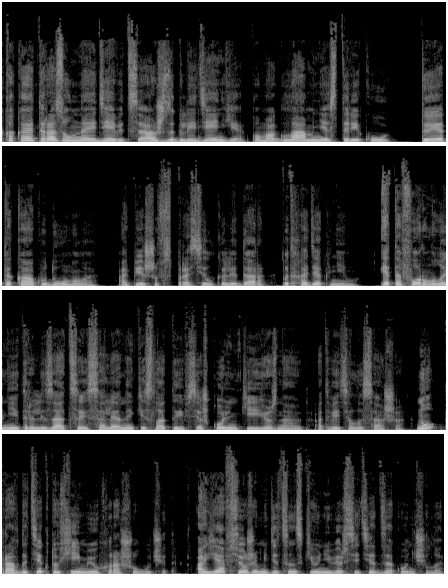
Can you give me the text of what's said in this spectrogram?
какая-то разумная девица, аж загляденье. Помогла мне, старику. Ты это как удумала? Опешив, спросил Калидар, подходя к ним. «Это формула нейтрализации соляной кислоты, все школьники ее знают», — ответила Саша. «Ну, правда, те, кто химию хорошо учит. А я все же медицинский университет закончила.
